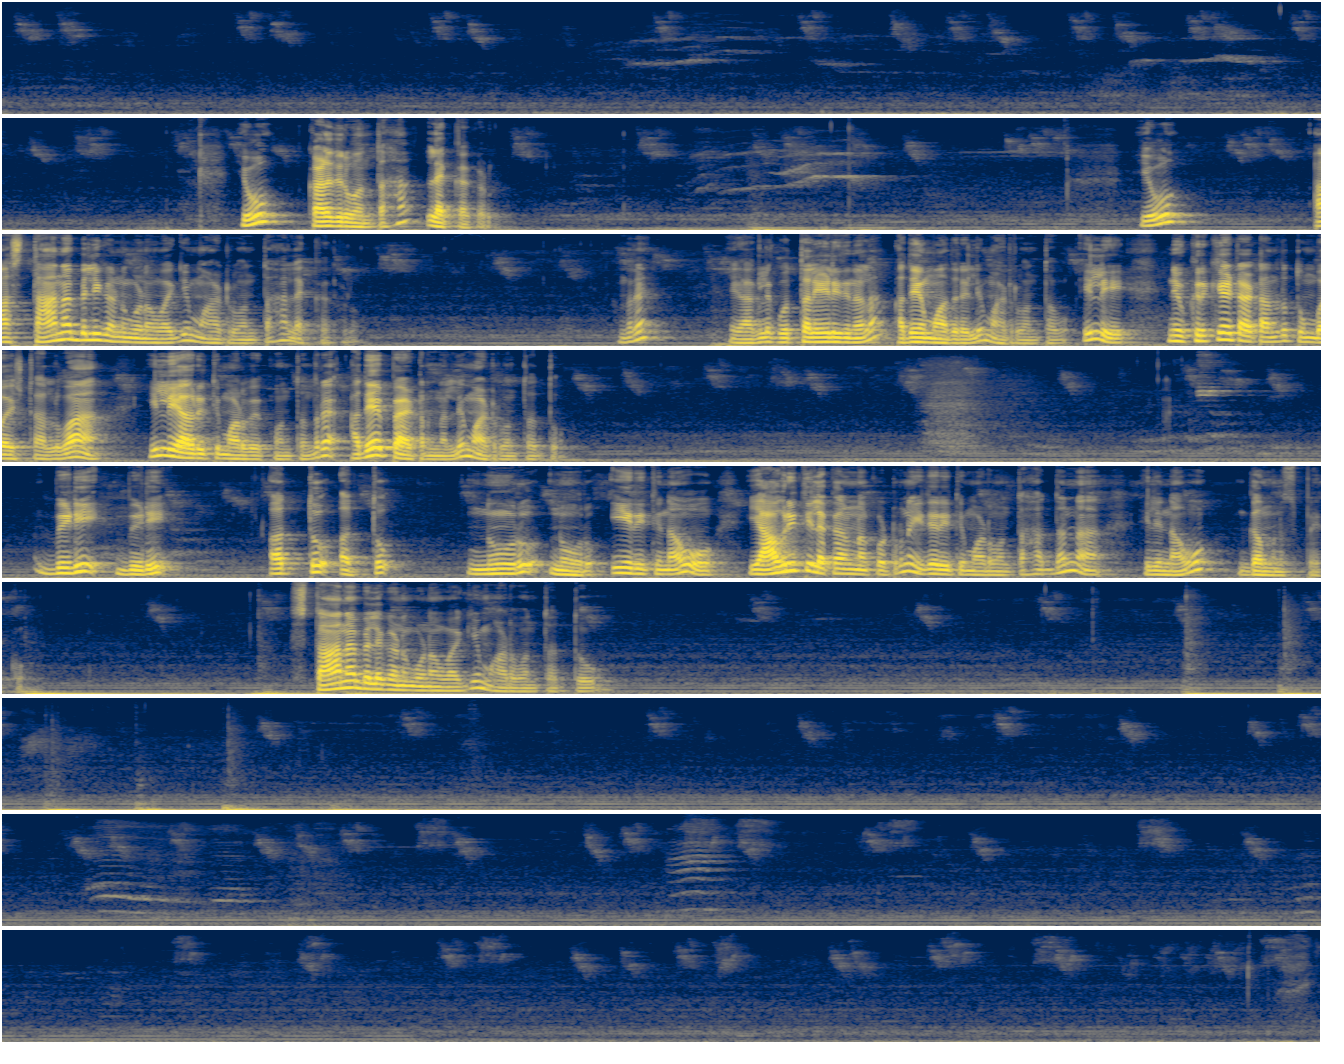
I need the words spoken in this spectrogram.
ಇವು ಕಳೆದಿರುವಂತಹ ಲೆಕ್ಕಗಳು. ಇವು ಆ ಸ್ಥಾನ ಬೆಲೆಗೆ ಅನುಗುಣವಾಗಿ ಮಾಡಿರುವಂತಹ ಲೆಕ್ಕಗಳು. ಅಂದರೆ ಈಗಾಗಲೇ ಗೊತ್ತಲ್ಲ ಹೇಳಿದ್ದೀನಲ್ಲ, ಅದೇ ಮಾದರಿಯಲ್ಲಿ ಮಾಡಿರುವಂಥವು. ಇಲ್ಲಿ ನೀವು ಕ್ರಿಕೆಟ್ ಆಟ ಅಂದರೆ ತುಂಬ ಇಷ್ಟ ಅಲ್ವಾ? ಇಲ್ಲಿ ಯಾವ ರೀತಿ ಮಾಡಬೇಕು ಅಂತಂದರೆ ಅದೇ ಪ್ಯಾಟರ್ನಲ್ಲಿ ಮಾಡಿರುವಂಥದ್ದು. ಬಿಡಿ ಬಿಡಿ ಹತ್ತು ಹತ್ತು ನೂರು ನೂರು. ಈ ರೀತಿ ನಾವು ಯಾವ ರೀತಿ ಲೆಕ್ಕವನ್ನು ಕೊಟ್ಟರು ಇದೇ ರೀತಿ ಮಾಡುವಂತಹದ್ದನ್ನು ಇಲ್ಲಿ ನಾವು ಗಮನಿಸಬೇಕು. ಸ್ಥಾನ ಬೆಲೆಗನುಗುಣವಾಗಿ ಮಾಡುವಂಥದ್ದು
